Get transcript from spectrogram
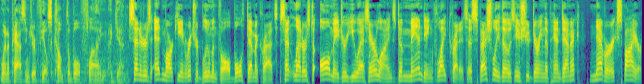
when a passenger feels comfortable flying again. Senators Ed Markey and Richard Blumenthal, both Democrats, sent letters to all major U.S. airlines demanding flight credits, especially those issued during the pandemic, never expire.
